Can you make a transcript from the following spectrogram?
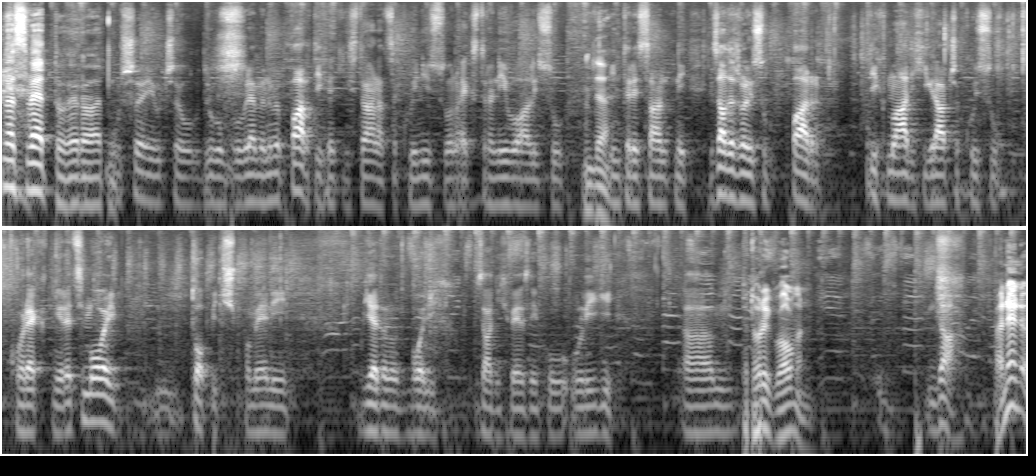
na svetu, verovatno. Ušao je juče u drugom poluvremenu. Ima par tih nekih stranaca koji nisu ono ekstra nivo, ali su Da. interesantni. Zadržali su par tih mladih igrača koji su korektni. Recimo ovaj Topić, po meni, jedan od boljih zadnjih veznih u, u ligi. Um, Pa dobro i golman. da, Pa ne, ne,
